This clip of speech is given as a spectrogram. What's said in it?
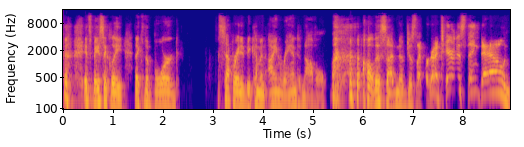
it's basically like the Borg separated become an Ayn Rand novel all of a sudden of just like we're going to tear this thing down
